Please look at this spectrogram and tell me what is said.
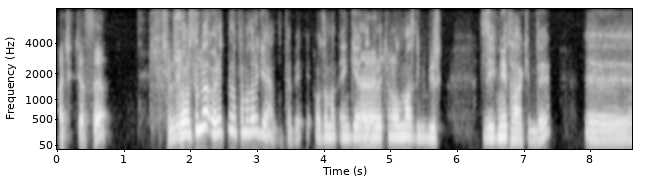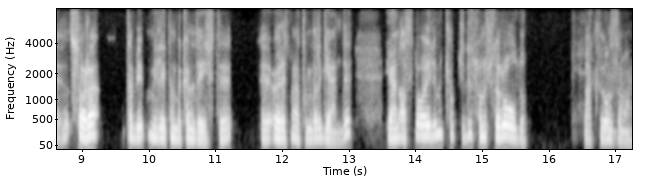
açıkçası. Şimdi sonrasında öğretmen atamaları geldi tabii. O zaman engelli evet. öğretmen olmaz gibi bir zihniyet hakimdi. Ee, sonra tabii Milli Eğitim Bakanı değişti. Ee, öğretmen atamaları geldi. Yani aslında o eylemin çok ciddi sonuçları oldu. Baktığımız Bu, zaman.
